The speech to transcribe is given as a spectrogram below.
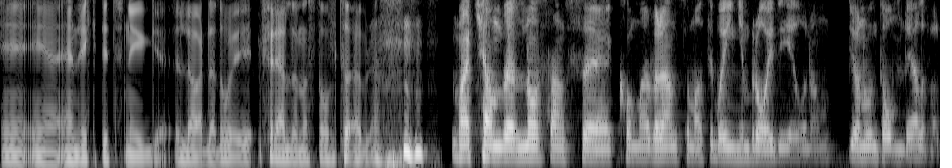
Eh, en riktigt snygg lördag. Då är föräldrarna stolta över den. Man kan väl någonstans eh, komma överens om att det var ingen bra idé och de gör nog inte om det i alla fall.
